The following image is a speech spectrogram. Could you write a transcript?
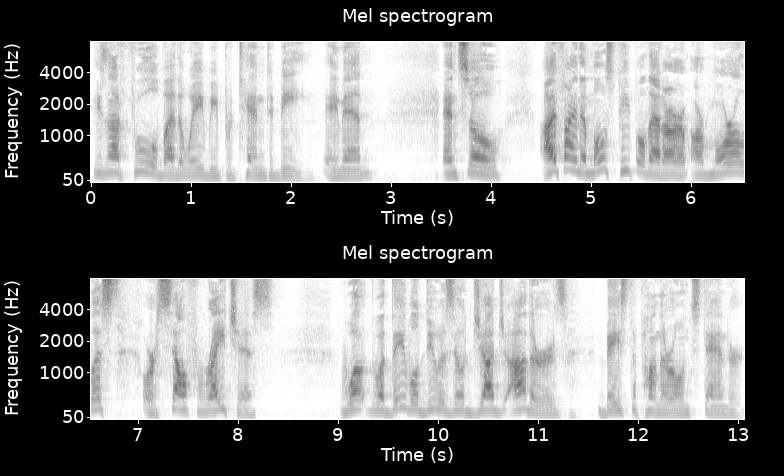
He's not fooled by the way we pretend to be. Amen? And so I find that most people that are, are moralists or self righteous, what, what they will do is they'll judge others based upon their own standard.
